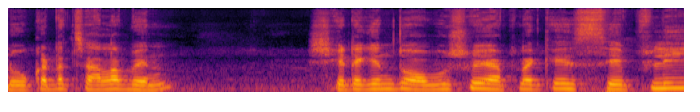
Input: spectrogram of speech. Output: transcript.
নৌকাটা চালাবেন, সেটা কিন্তু অবশ্যই আপনাকে সেফলি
